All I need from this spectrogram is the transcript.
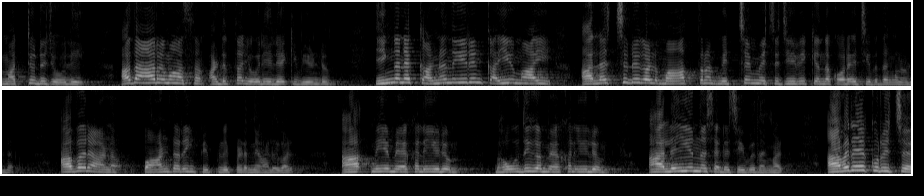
മറ്റൊരു ജോലി. അത് ആറ് മാസം അടുത്ത ജോലിയിലേക്ക് വീണ്ടും. ഇങ്ങനെ കണ്ണുനീരും കൈയുമായി അലച്ചിലുകൾ മാത്രം മിച്ചം വെച്ച് ജീവിക്കുന്ന കുറേ ജീവിതങ്ങളുണ്ട്. അവരാണ് വാണ്ടറിങ് പീപ്പിളിൽ പെടുന്ന ആളുകൾ. ആത്മീയ മേഖലയിലും ഭൗതിക മേഖലയിലും അലയുന്ന ചില ജീവിതങ്ങൾ. അവരെക്കുറിച്ച്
